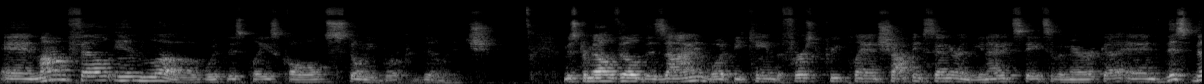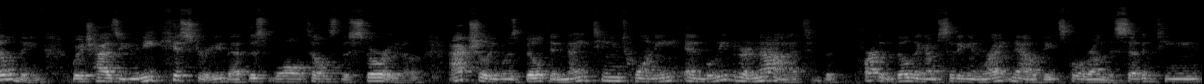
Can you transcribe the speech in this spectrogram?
and mom fell in love with this place called Stony Brook Village. Mr. Melville designed what became the first pre-planned shopping center in the United States of America, and this building, which has a unique history that this wall tells the story of, actually was built in 1920, and believe it or not, the part of the building I'm sitting in right now dates till around the 17,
